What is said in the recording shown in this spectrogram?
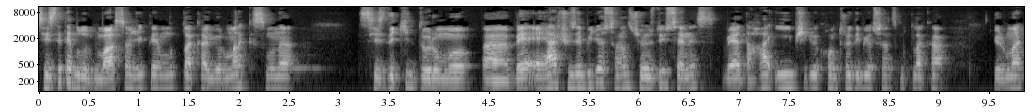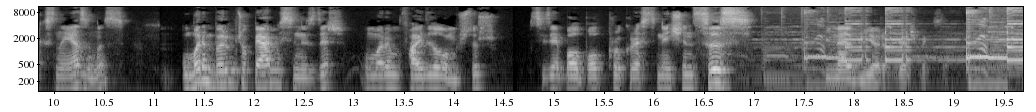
Sizde de bu durum varsa öncelikle mutlaka yorumlar kısmına sizdeki durumu e, ve eğer çözebiliyorsanız, çözdüyseniz veya daha iyi bir şekilde kontrol edebiliyorsanız mutlaka yorumlar kısmına yazınız. Umarım bölümü çok beğenmişsinizdir. Umarım faydalı olmuştur. Size bol bol procrastinationsız günler diliyorum. Görüşmek üzere.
